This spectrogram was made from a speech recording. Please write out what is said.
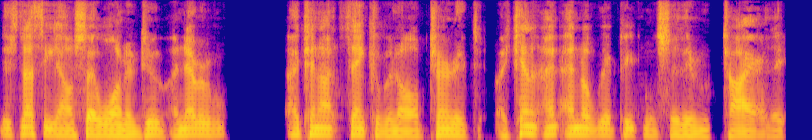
there's nothing else I want to do. I never I cannot think of an alternative. I can I, I know where people say they retire, they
